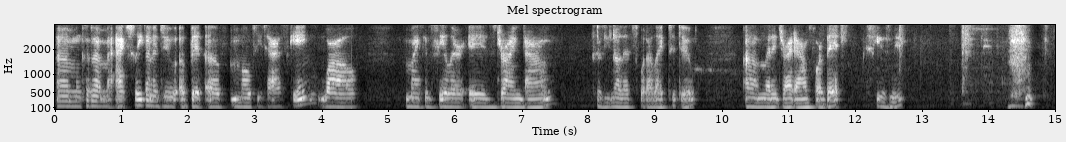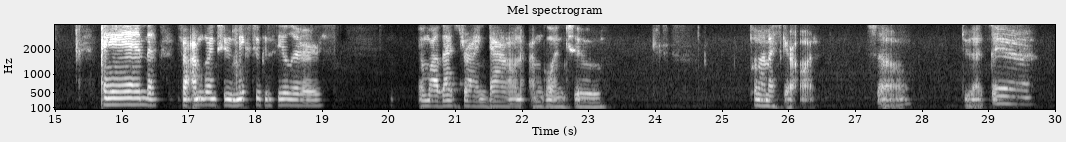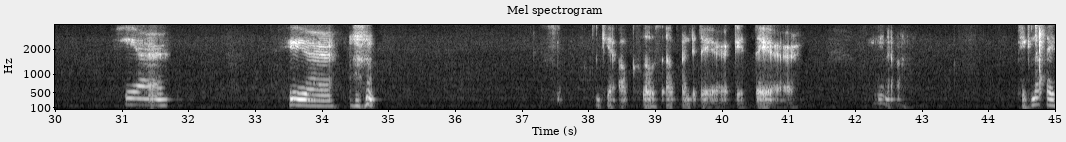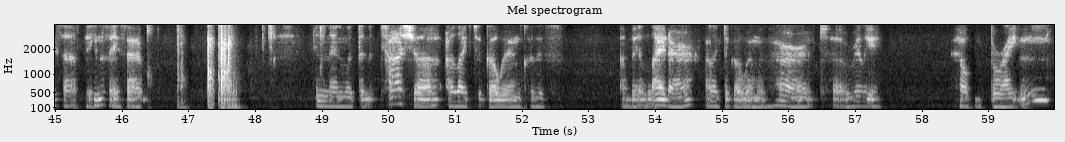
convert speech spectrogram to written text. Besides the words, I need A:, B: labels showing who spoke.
A: because um, I'm actually going to do a bit of multitasking while my concealer is drying down because you know that's what I like to do. Um, let it dry down for a bit. Excuse me. and so I'm going to mix two concealers. And while that's drying down, I'm going to put my mascara on. So do that there, here, here. get up close up under there, get there, you know, picking the face up, picking the face up. And then with the Natasha, I like to go in because it's a bit lighter. I like to go in with her to really help brighten.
